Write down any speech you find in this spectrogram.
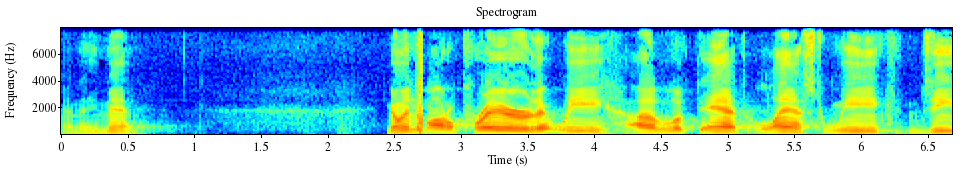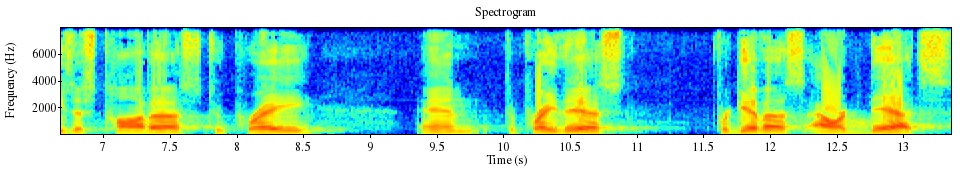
and amen. Now, in the model prayer that we uh, looked at last week, Jesus taught us to pray and to pray this forgive us our debts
